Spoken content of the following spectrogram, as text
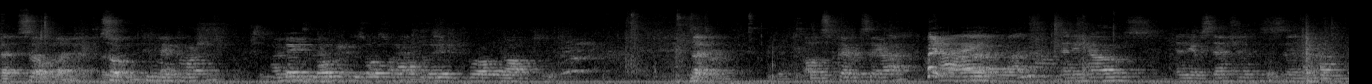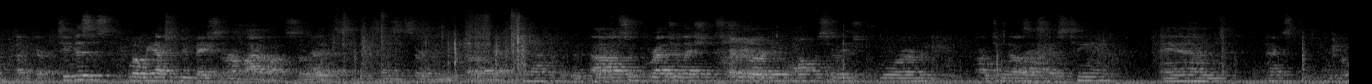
That's, So- that's what So, can you make the motion? I make the motion to vote for acclamation for all the officers. Second. All those in favor say aye. Aye. Any noes? Any abstentions? And, um, like, uh, see, this is what we have to do based on our bylaws, so it's it's necessary. Uh, so congratulations to our new officers for, uh, two thousand sixteen. And next, we go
